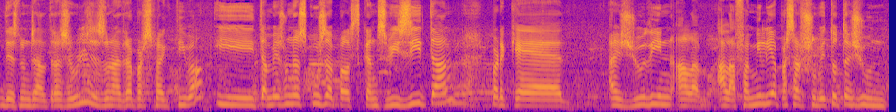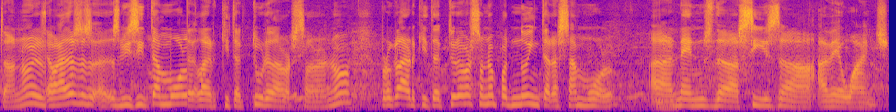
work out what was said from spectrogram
des d'uns altres ulls, des d'una altra perspectiva, i també és una excusa pels que ens visiten perquè ajudin a la, a la família a passar-s'ho bé tota junta. No? A vegades es, es visita molt l'arquitectura de Barcelona, no? però clar, l'arquitectura de Barcelona pot no interessar molt a nens de 6 a, a 10 anys.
